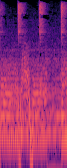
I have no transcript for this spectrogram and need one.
Bye.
